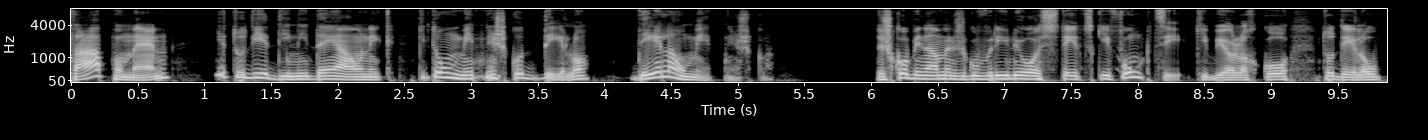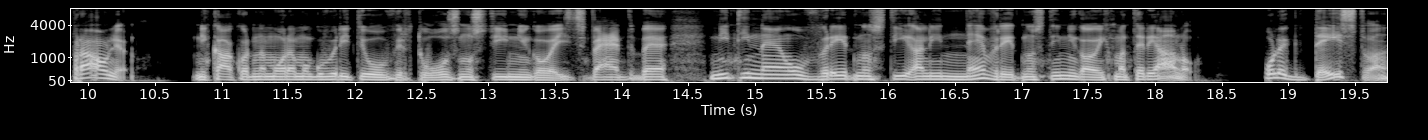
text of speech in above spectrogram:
ta pomen je tudi edini dejavnik, ki to umetniško delo dela umetniško. Težko bi namreč govorili o estetski funkciji, ki bi jo lahko to delo upravljalo. Nikakor ne moremo govoriti o virtuoznosti njegove izvedbe, niti ne o vrednosti ali nevrednosti njegovih materialov. Poleg dejstva,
